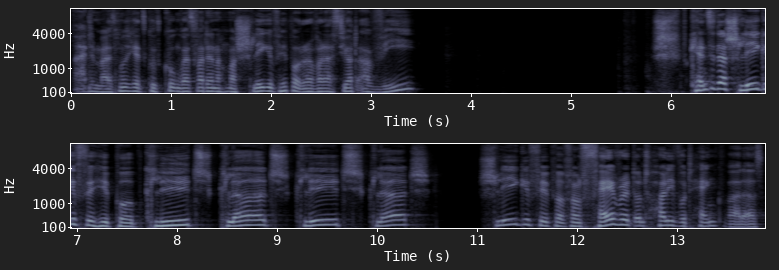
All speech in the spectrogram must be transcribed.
Warte mal, das muss ich jetzt kurz gucken. Was war denn nochmal Schläge für Hip-Hop oder war das JAW? Sch Kennst du das Schläge für Hip-Hop? Klitsch, Klatsch, Klitsch, Klatsch. Schläge für Hip-Hop von Favorite und Hollywood Hank war das.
